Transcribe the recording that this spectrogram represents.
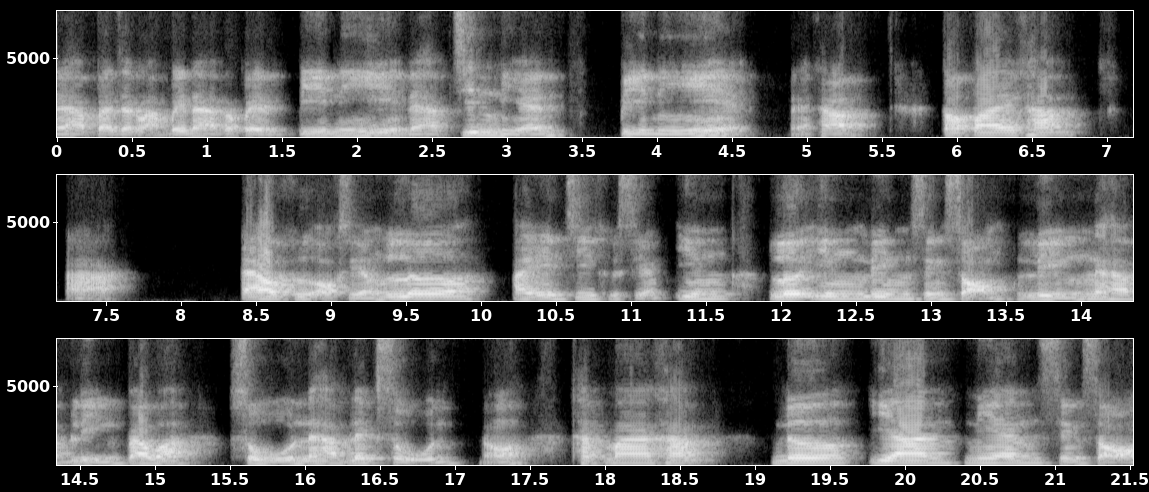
นะครับ แปลจากหลังไปหน้าก็เป็นปีนี้นะครับ จินเหนียน ปีนี้นะครับ ต่อไปครับอ่า L คือออกเสียงเลอ ing คือเสียงอิง เลออิงลิงเสียงสองหลิงนะครับ หลิงแปลว่าศูนย์นะครับ เลขศูนย์เนาะถัดมาครับ เนยานเนียนเสียงสอง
